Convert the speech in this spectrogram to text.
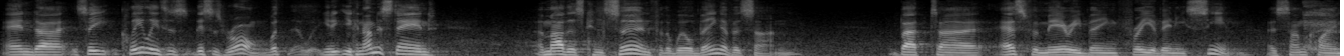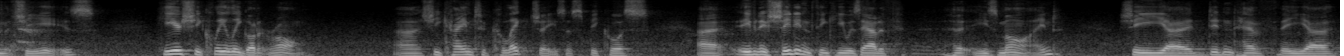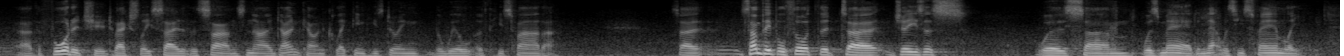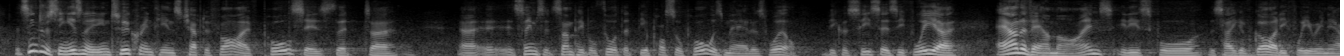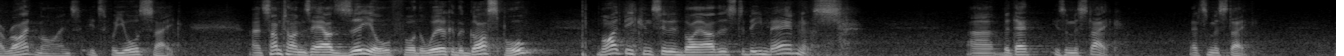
And uh, see, clearly this is, this is wrong. What, you, you can understand a mother's concern for the well-being of her son, but uh, as for Mary being free of any sin, as some claim that she is, here she clearly got it wrong. Uh, she came to collect Jesus because uh, even if she didn't think he was out of her, his mind, she uh, didn't have the, uh, uh, the fortitude to actually say to the sons, no, don't go and collect him, he's doing the will of his father. So some people thought that Jesus was, um, was mad and that was his family. It's interesting, isn't it? In 2 Corinthians chapter 5, Paul says that uh, uh, it seems that some people thought that the Apostle Paul was mad as well because he says, if we are out of our minds, it is for the sake of God. If we are in our right minds, it's for your sake. And sometimes our zeal for the work of the gospel might be considered by others to be madness. Uh, but that is a mistake. That's a mistake.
